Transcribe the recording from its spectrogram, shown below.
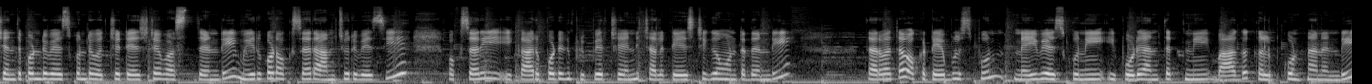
చింతపండు వేసుకుంటే వచ్చే టేస్టే వస్తుందండి. మీరు కూడా ఒకసారి ఆమ్చూరు వేసి ఒకసారి ఈ కారపొడిని ప్రిపేర్ చేయండి. చాలా టేస్టీగా ఉంటుందండి. తర్వాత ఒక టేబుల్ స్పూన్ నెయ్యి వేసుకుని ఈ పొడి అంతటిని బాగా కలుపుకుంటున్నానండి.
